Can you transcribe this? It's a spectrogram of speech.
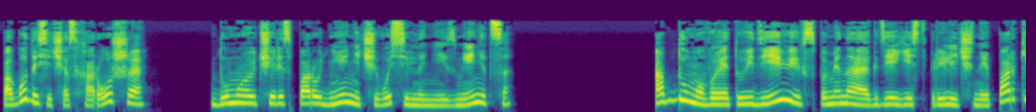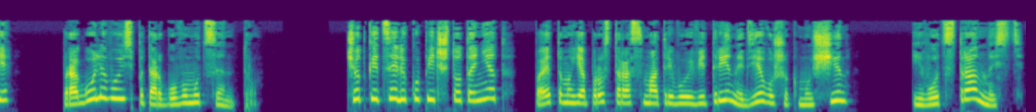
Погода сейчас хорошая. Думаю, через пару дней ничего сильно не изменится. Обдумывая эту идею и вспоминая, где есть приличные парки, прогуливаюсь по торговому центру. Четкой цели купить что-то нет, Поэтому я просто рассматриваю витрины девушек, мужчин. И вот странность,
